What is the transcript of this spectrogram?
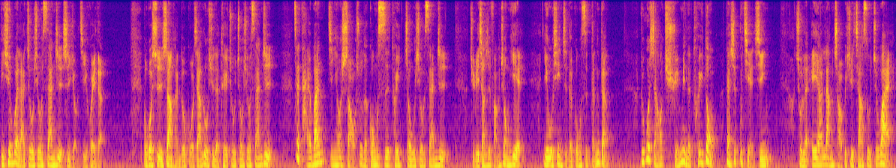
的确未来周休三日是有机会的。不过，事实上，很多国家陆续的推出周休三日，在台湾仅有少数的公司推周休三日。举例像是防重业、业务性质的公司等等。如果想要全面的推动，但是不减薪，除了 AI 浪潮必须加速之外，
